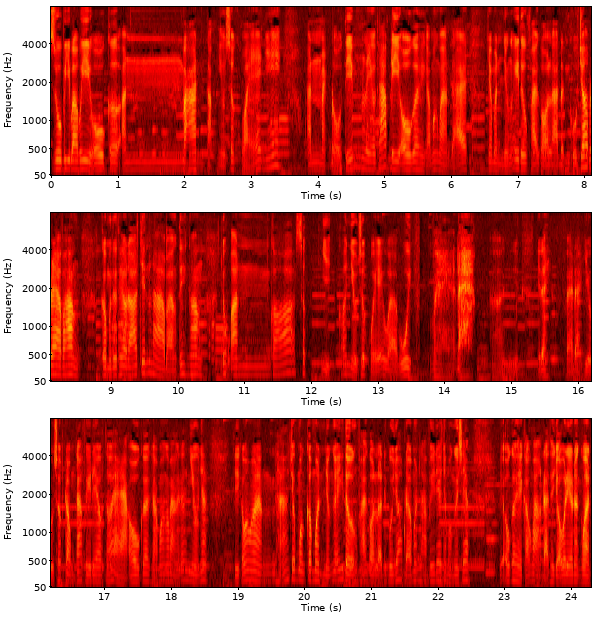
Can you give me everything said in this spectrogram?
Zubi Babi ok anh ban, thật nhiều sức khỏe nhé. Anh mặc đồ tím leo tháp đi ok cảm ơn bạn đã cho mình những ý tưởng phải gọi là đỉnh của chóp ra vâng. Còn mình tiếp theo đó chính là bạn Tiến Ngân. Chúc anh có sức gì, có nhiều sức khỏe và vui. Và đạt à, gì đây và đạt hiệu sức trong các video tới. À ok cảm ơn các bạn rất nhiều nha. Thì cảm ơn các bạn đã cho mình comment những ý tưởng phải gọi là của chóp để mình làm video cho mọi người xem. Thì ok thì các bạn đã theo dõi video này của mình.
